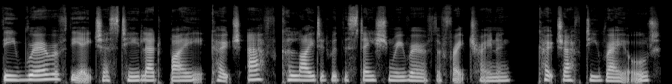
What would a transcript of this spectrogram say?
The rear of the HST, led by Coach F, collided with the stationary rear of the freight train, and Coach F derailed,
